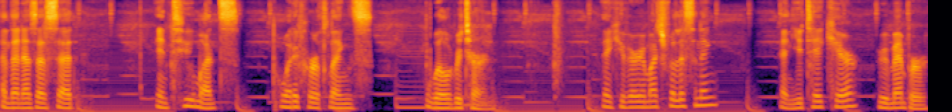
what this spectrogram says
And then, as I said, in two months, Poetic Earthlings will return. Thank you very much for listening, and you take care. Remember,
